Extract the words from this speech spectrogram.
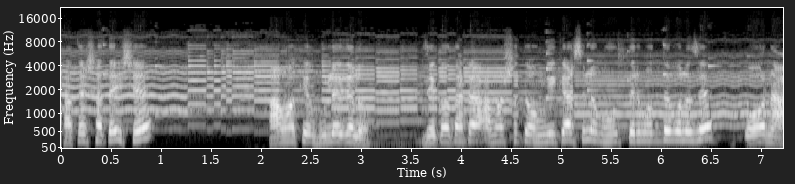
সাথে সাথেই সে আমাকে ভুলে গেল। যে কথাটা আমার সাথে অঙ্গীকার ছিল মুহূর্তের মধ্যে বলে যে, ও না।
